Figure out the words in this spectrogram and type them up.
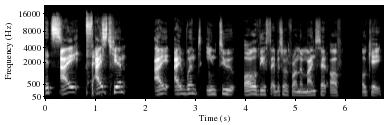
it's I Fast. I can I I went into all of these episodes from the mindset of okay,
